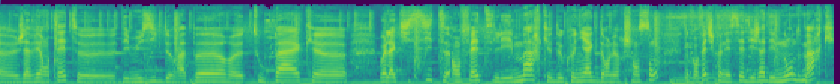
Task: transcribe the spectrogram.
euh, j'avais en tête euh, des musiques de rappeurs, Tupac, voilà, qui citent en fait les marques de cognac dans leurs chansons. Donc en fait, je connaissais déjà des noms de marques,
